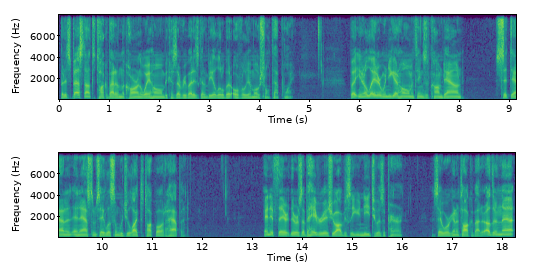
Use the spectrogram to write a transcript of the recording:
But it's best not to talk about it in the car on the way home because everybody's going to be a little bit overly emotional at that point. But you know, later when you get home and things have calmed down, sit down and, and ask them, say, listen, would you like to talk about what happened? And if there there is a behavior issue, obviously you need to as a parent and say, we're going to talk about it. Other than that,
